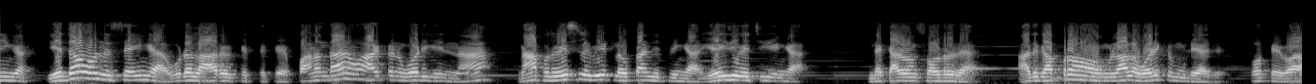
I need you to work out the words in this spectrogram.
நீங்கள் ஏதோ ஒன்று செய்யுங்க உடல் ஆரோக்கியத்துக்கு. பணம் தான் வாழ்க்கைன்னு ஓடிக்கிங்கன்னா நாற்பது வயசில் வீட்டில் உட்காந்துப்பீங்க எழுதி வச்சுக்கிங்க. இந்த கழகம் சொல்கிறத அதுக்கப்புறம் உங்களால் உழைக்க முடியாது. ஓகேவா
